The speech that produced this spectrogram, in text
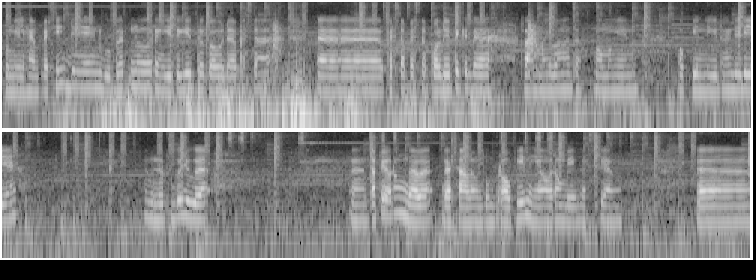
pemilihan presiden gubernur yang gitu-gitu. Kalau udah pesta eh, pesta-pesta politik udah ramai banget tuh ngomongin opini gitu. Jadi ya menurut gue juga uh, tapi orang nggak nggak salah untuk beropini ya orang bebas yang uh,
